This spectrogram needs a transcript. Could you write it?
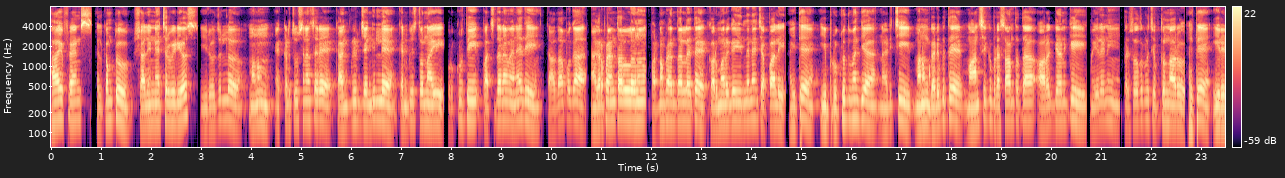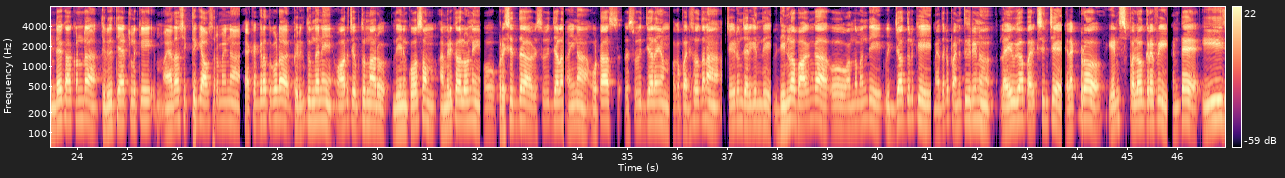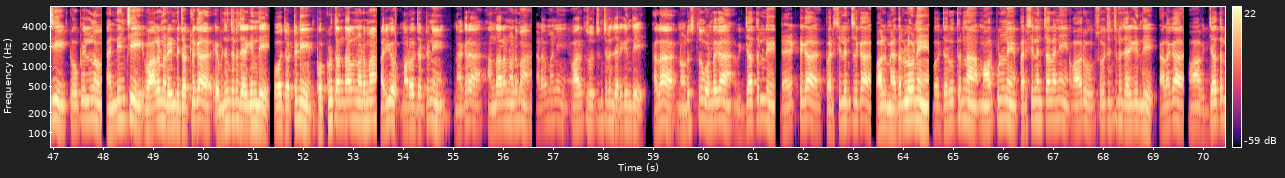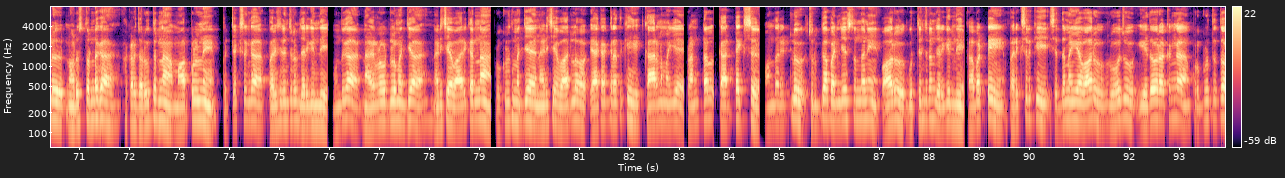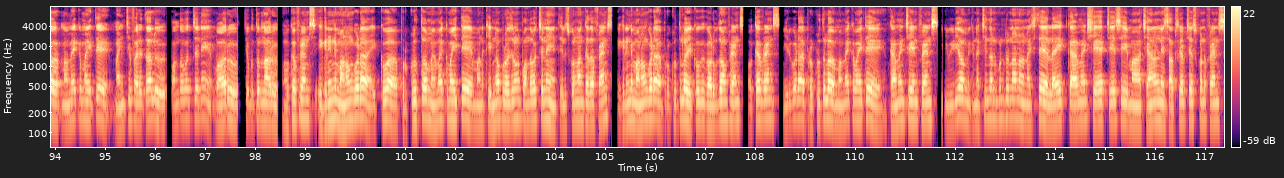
Hi friends welcome to Shalin nature videos ఈ రోజుల్లో మనం ఎక్కడ చూసినా సరే కాంక్రీట్ జంగిల్లే కనిపిస్తున్నాయి. ప్రకృతి పచ్చదనం అనేది దాదాపుగా నగర ప్రాంతాల్లోనూ పట్టణ ప్రాంతాల్లో అయితే కరుమరుగైందనే చెప్పాలి. అయితే ఈ ప్రకృతి మధ్య నడిచి మనం గడిపితే మానసిక ప్రశాంతత ఆరోగ్యానికి మేలని పరిశోధకులు చెబుతున్నారు. అయితే ఈ రెండే కాకుండా తెలివితేటలకి మేధాశక్తికి అవసరమైన ఏకాగ్రత కూడా పెరుగుతుందని వారు చెబుతున్నారు. దీనికోసం అమెరికాలోని ఓ ప్రసిద్ధ విశ్వవిద్యాలయం అయిన ఒటాస్ విశ్వవిద్యాలయం ఒక పరిశోధన చేయడం జరిగింది. దీనిలో భాగంగా ఓ వంద మంది విద్యార్థులకి మెదడు పనితీరును లైవ్గా పరీక్షించే ఎలక్ట్రో ఎన్స్పలోగ్రఫీ అంటే ఈజీ టోపీలను అందించి వాళ్ళను రెండు జట్లుగా విభజించడం జరిగింది. ఓ జట్టుని ప్రకృతి అందాల నడుమ మరియు మరో జట్టుని నగర అందాల నడుమ నడవమని వారికి సూచించడం జరిగింది. అలా నడుస్తూ ఉండగా విద్యార్థుల్ని డైరెక్ట్గా పరిశీలించగా వాళ్ళ మెదడులోని జరుగుతున్న మార్పుల్ని పరిశీలించాలని వారు సూచించడం జరిగింది. అలాగా ఆ విద్యార్థులు నడుస్తుండగా అక్కడ జరుగుతున్న మార్పుల్ని ప్రత్యక్షంగా పరిశీలించడం జరిగింది. ముందుగా నగర రోడ్ల మధ్య నడిచే వారి కన్నా ప్రకృతి మధ్య నడిచే వారిలో ఏకాగ్రతకి కారణమయ్యే ఫ్రంటల్ కార్టెక్స్ వంద రెట్లు చురుగ్గా పనిచేస్తుందని వారు గుర్తించడం జరిగింది. కాబట్టి పరీక్షలకి సిద్ధమయ్యే వారు రోజు ఏదో రకంగా ప్రకృతితో మమేకమైతే మంచి ఫలితాలు పొందవచ్చని వారు చెబుతున్నారు. ఓకే ఫ్రెండ్స్ ఇక నుండి మనం కూడా ఎక్కువ ప్రకృతితో మమేకమైతే మనకి ఎన్నో ప్రయోజనాలు పొందవచ్చని తెలుసుకున్నాం కదా ఫ్రెండ్స్. ఇక నుండి మనం కూడా ప్రకృతిలో ఎక్కువగా గడుపుదాం ఫ్రెండ్స్. ఓకే ఫ్రెండ్స్ మీరు కూడా ప్రకృతిలో మమేకమైతే కామెంట్ చేయండి ఫ్రెండ్స్. ఈ వీడియో మీకు నచ్చింది అనుకుంటున్నాను నచ్చితే లైక్ కామెంట్ షేర్ చేసి మా ఛానల్ని సబ్స్క్రైబ్ చేసుకోండి ఫ్రెండ్స్.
